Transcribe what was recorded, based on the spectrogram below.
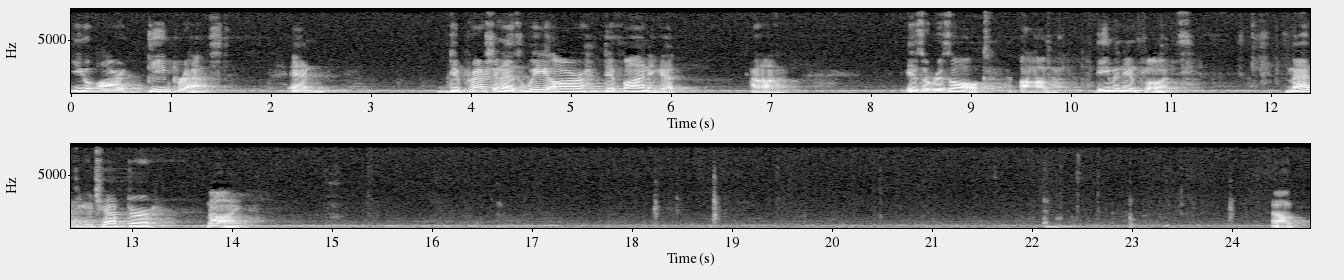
you are depressed. And depression, as we are defining it, uh, is a result of demon influence. Matthew chapter 9. Now,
